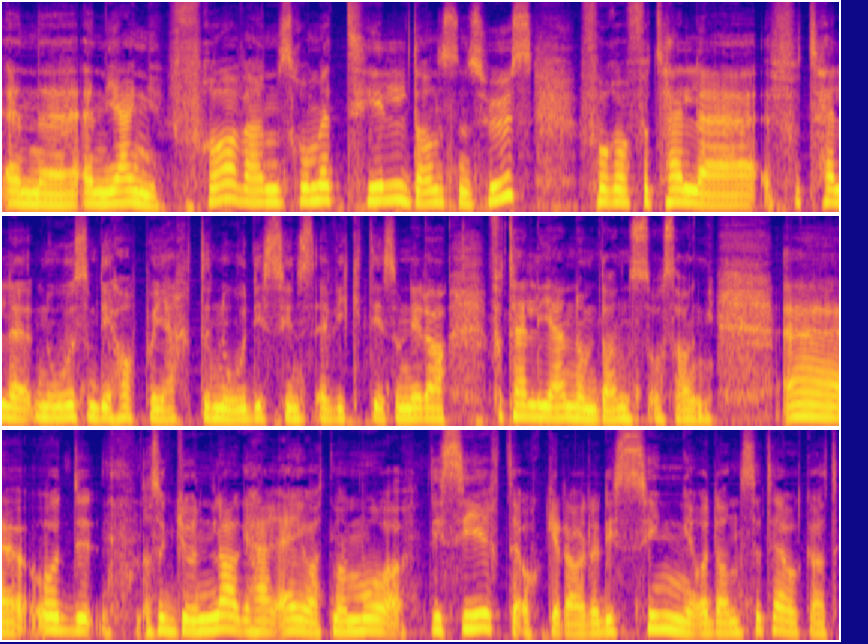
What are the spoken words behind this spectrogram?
en, en, gjeng fra verdensrommet til Dansens Hus for å fortelle, fortelle, noe som de har på hjertet, noe de syns er viktig, som de da forteller gjennom dans og sang. Eh, og det, altså Grunnlaget her er jo at man må De sier til oss da, eller de synger og danser til oss at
